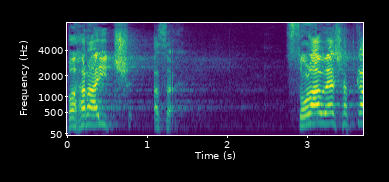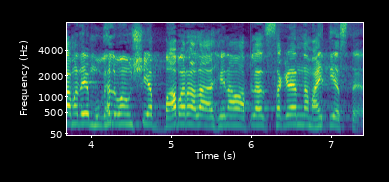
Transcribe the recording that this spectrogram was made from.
बहराईच असं. सोळाव्या शतकामध्ये मुघल वंशीय बाबराला हे नाव आपल्याला सगळ्यांना माहिती असतं.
